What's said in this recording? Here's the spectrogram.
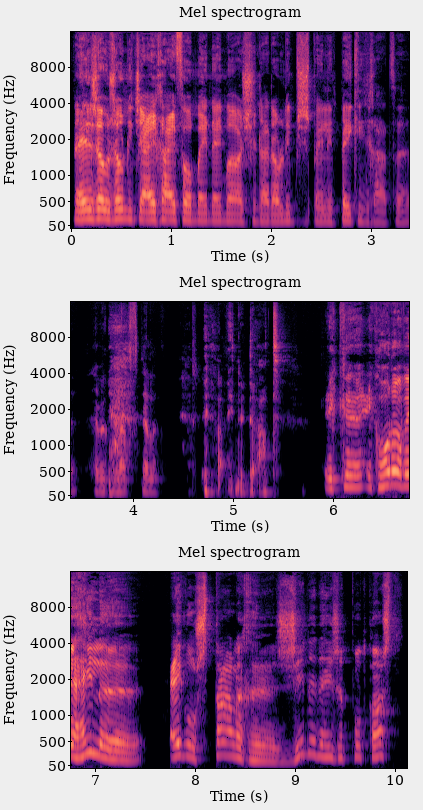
Nee, sowieso niet je eigen iPhone meenemen als je naar de Olympische Spelen in Peking gaat, heb ik me laten vertellen. Ja, inderdaad. Ik, ik hoor alweer hele Engelstalige zinnen in deze podcast.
